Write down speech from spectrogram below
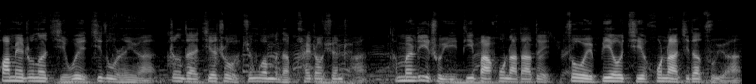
画面中的几位机组人员正在接受军官们的拍照宣传。他们隶属于第八轰炸大队，作为 B-17 轰炸机的组员，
